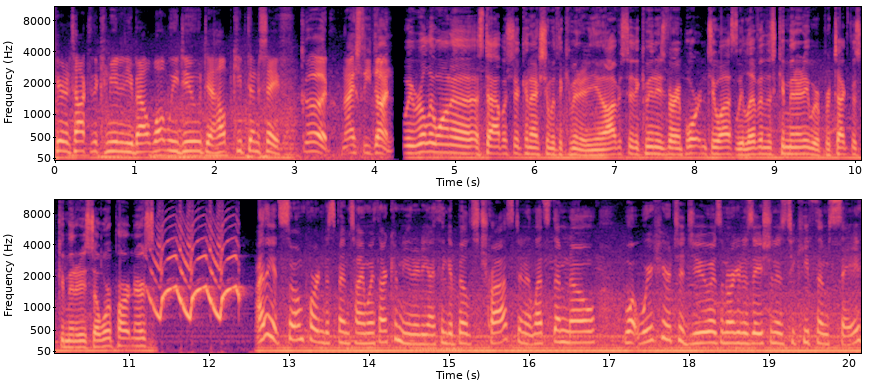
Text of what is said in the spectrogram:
Here to talk to the community about what we do to help keep them safe. Good, nicely done. We really want to establish a connection with the community. You know, obviously the community is very important to us. We live in this community, we protect this community, so we're partners. I think it's so important to spend time with our community. I think it builds trust and it lets them know what we're here to do as an organization is to keep them safe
